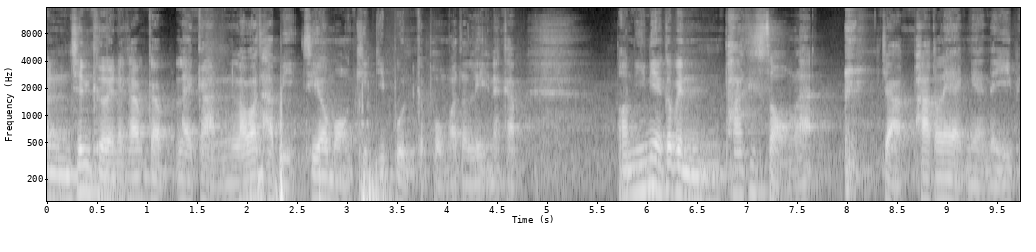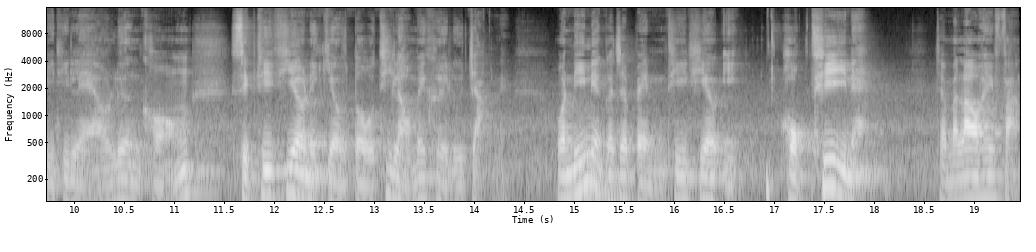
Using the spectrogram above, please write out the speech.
ันเช่นเคยนะครับกับรายการลาวาทาบิเที่ยวมองคิดญี่ปุ่นกับผมวัตลินะครับ ตอนนี้เนี่ยก็เป็นภาคที่2ล้วจากภาคแรกเนี่ยใน EP ที่แล้วเรื่องของ 10 ที่เที่ยวในเกียวโตที่เราไม่เคยรู้จักเนี่ยวันนี้เนี่ยก็จะเป็นที่เที่ยวอีก 6 ที่เนี่ยจะมาเล่าให้ฟัง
